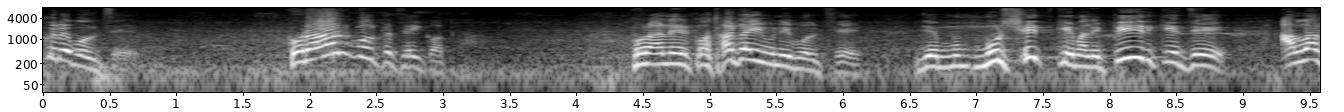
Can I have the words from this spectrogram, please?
করে বলছে। কোরআন বলতেছে এই কথা। কোরআনের কথাটাই উনি বলছে যে মুর্শিদকে মানে পীরকে যে আল্লাহর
